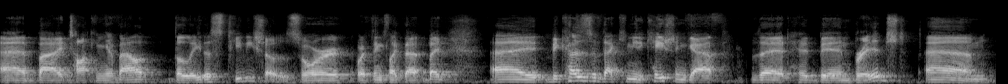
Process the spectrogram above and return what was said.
uh, by talking about the latest TV shows or, or things like that. But uh, because of that communication gap that had been bridged, um,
